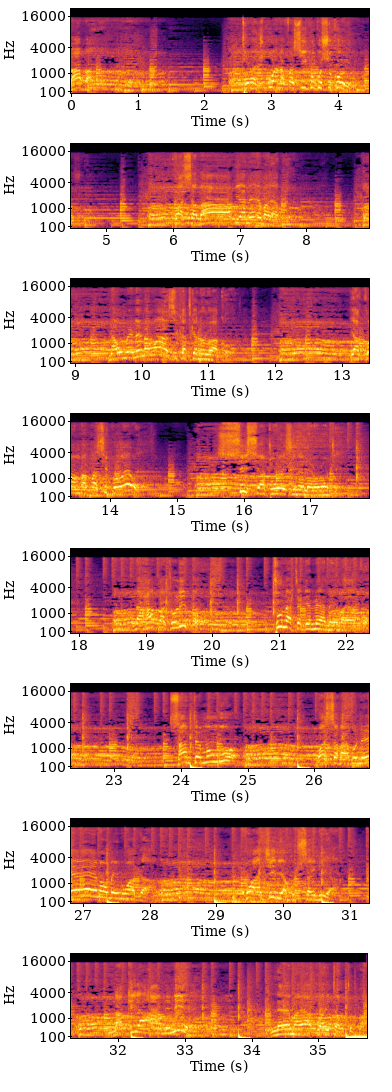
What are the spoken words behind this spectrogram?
Baba, tunachukua nafasi hii kukushukuru kwa sababu ya neema yako, na umenena wazi katika neno lako ya kwamba pasipo wewe sisi hatuwezi neno lolote, na hapa tulipo tunategemea neema yako. Sante Mungu kwa sababu neema umeimwaga kwa ajili ya kutusaidia, na kila aaminie neema yako haitamtupa.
